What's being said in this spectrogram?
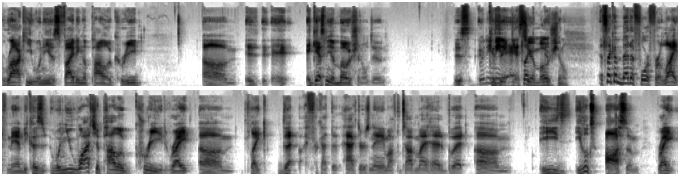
Rocky when he is fighting Apollo Creed, um, it it, it, it gets me emotional, dude. This What do you mean it- it gets like- you emotional? It's like a metaphor for life, man. Because when you watch Apollo Creed, right? Um, like that, I forgot the actor's name off the top of my head, but um, he's he looks awesome, right?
